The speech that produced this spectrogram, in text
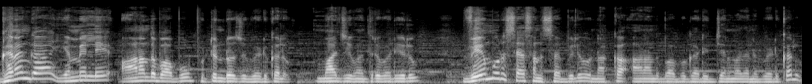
ఘనంగా ఎమ్మెల్యే ఆనందబాబు పుట్టినరోజు వేడుకలు. మాజీ మంత్రివర్యులు వేమూరు శాసనసభ్యులు నక్క ఆనందబాబు గారి జన్మదిన వేడుకలు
